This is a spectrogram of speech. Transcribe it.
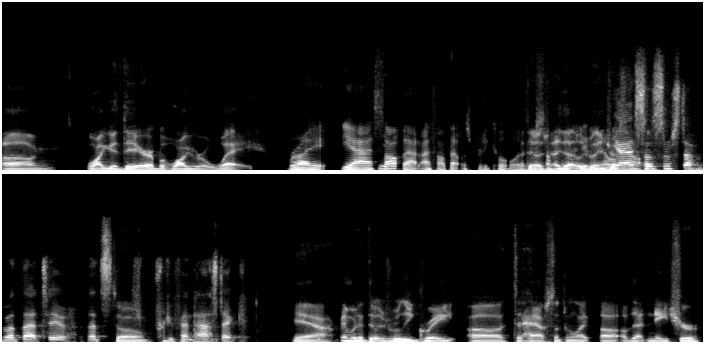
um, while you're there, but while you're away. Right. Yeah, I saw that. I thought that was pretty cool. I thought was, that was really interesting. Yeah, I saw some stuff about that too. That's so, pretty fantastic. Yeah, and what I it was really great uh, to have something like uh, of that nature.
